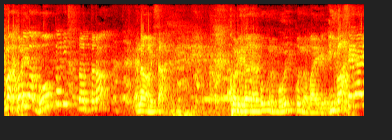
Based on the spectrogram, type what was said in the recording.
まあこれがボーカリストだったら直美さん。これから僕のもう一本のマイクで言わせない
